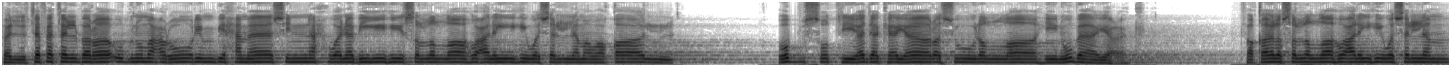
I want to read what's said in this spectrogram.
فالتفت البراء بن معرور بحماس نحو نبيه صلى الله عليه وسلم وقال أبسط يدك يا رسول الله نبايعك. فقال صلى الله عليه وسلم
